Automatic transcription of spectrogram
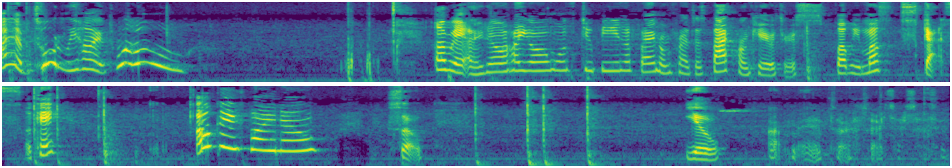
I am totally hyped. Woohoo! Alright, I know how y'all want to be in the Friends as background characters, but we must discuss, okay? Okay, Spino. So, you. Oh, man, sorry, sorry, sorry, sorry,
